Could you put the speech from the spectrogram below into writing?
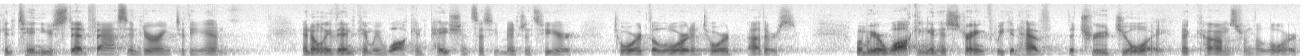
continue steadfast, enduring to the end. And only then can we walk in patience, as He mentions here, toward the Lord and toward others. When we are walking in His strength, we can have the true joy that comes from the Lord.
